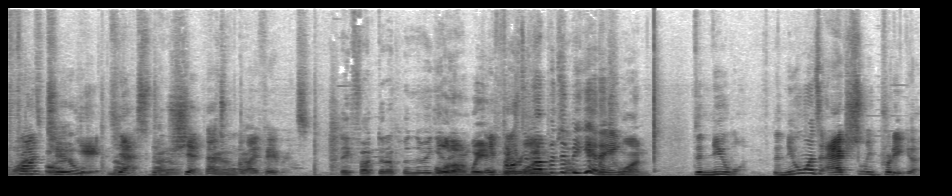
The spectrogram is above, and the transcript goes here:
Battlefront 2? yeah. No, yes, no shit. That's one of my favorites. They fucked it up in the beginning. Hold on, wait. They which fucked it one? up at the beginning. Which one? The new one. The new one's actually pretty good.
